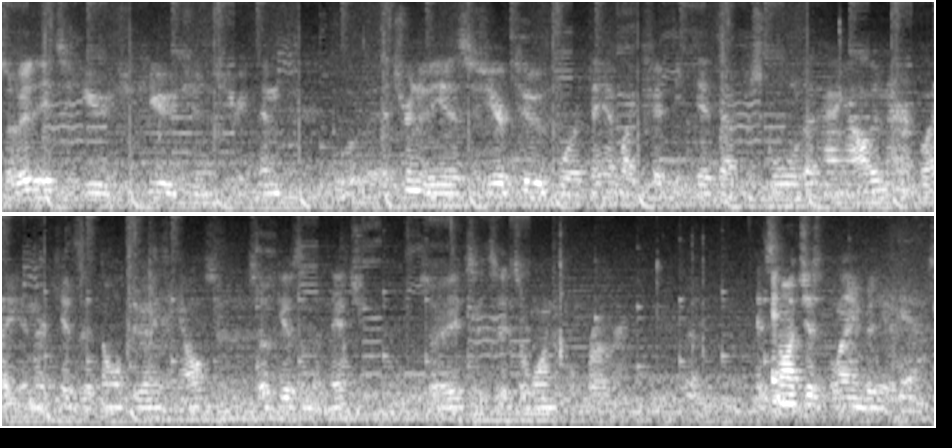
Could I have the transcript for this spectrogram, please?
So it, it's a huge, huge industry. And Trinity is, is year two for it. They have like 50 kids after school that hang out in there and play, and they're kids that don't do anything else. So it gives them a niche. So it's it's, it's a wonderful program. It's not just playing video games.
